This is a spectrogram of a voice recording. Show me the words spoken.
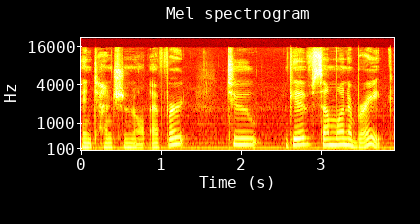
intentional effort to give someone a break.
